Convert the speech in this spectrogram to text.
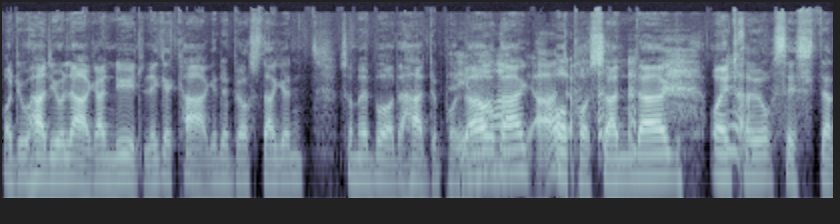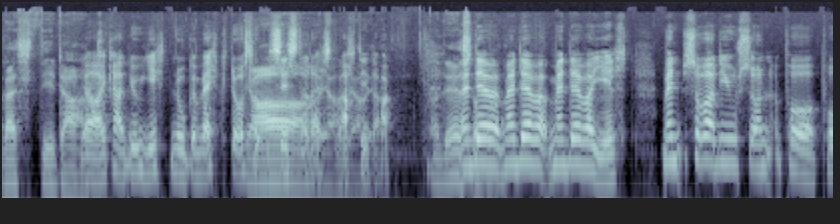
Og du hadde jo laga nydelige kaker til bursdagen, som vi både hadde på lørdag ja, og på søndag. Og jeg Ja. tror siste rest i dag. ja, jeg hadde jo gitt noe vekk da, Ja, siste rest ja, ja, i dag. Og det Men det, men, det var, men det var gildt. Men så var det jo sånn på, på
